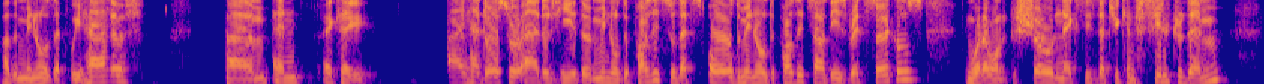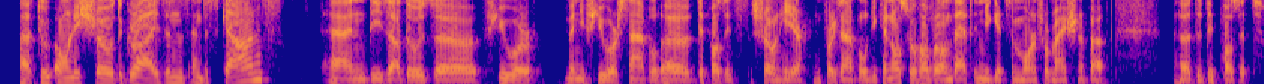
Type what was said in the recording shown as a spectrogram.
are the minerals that we have. Um, and okay, I had also added here the mineral deposits. So that's all the mineral deposits are these red circles. And what I wanted to show next is that you can filter them uh, to only show the greisens and the skarns. And these are those uh, fewer, many fewer sample uh, deposits shown here. And for example, you can also hover on that and you get some more information about uh, the deposit.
